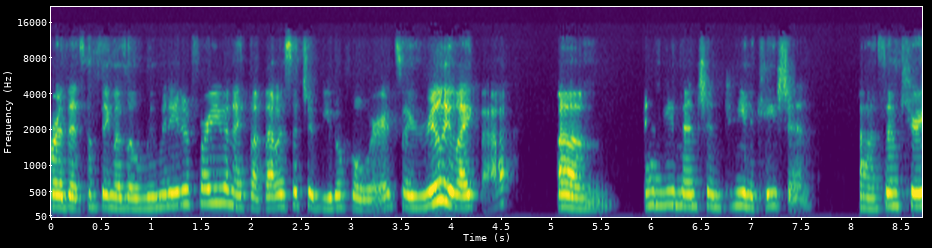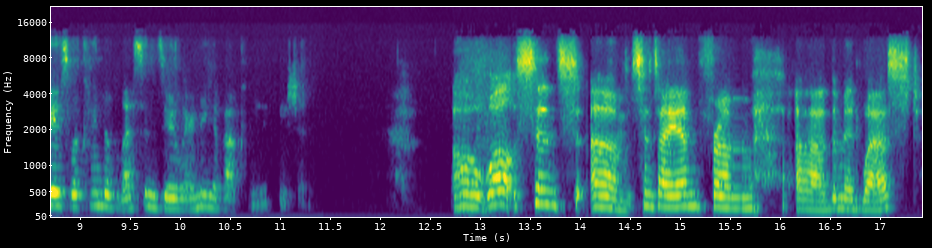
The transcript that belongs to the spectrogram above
or that something was illuminated for you and i thought that was such a beautiful word so i really like that. Um and you mentioned communication. Uh, so i'm curious what kind of lessons you're learning about communication Oh well, since um, since I am from uh, the Midwest,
